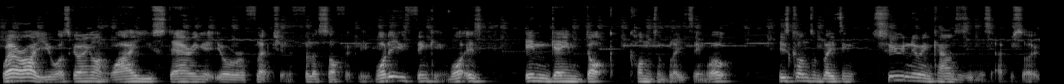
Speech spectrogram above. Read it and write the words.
where are you? What's going on? Why are you staring at your reflection philosophically? What are you thinking? What is in-game Doc contemplating? Well, he's contemplating two new encounters in this episode.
